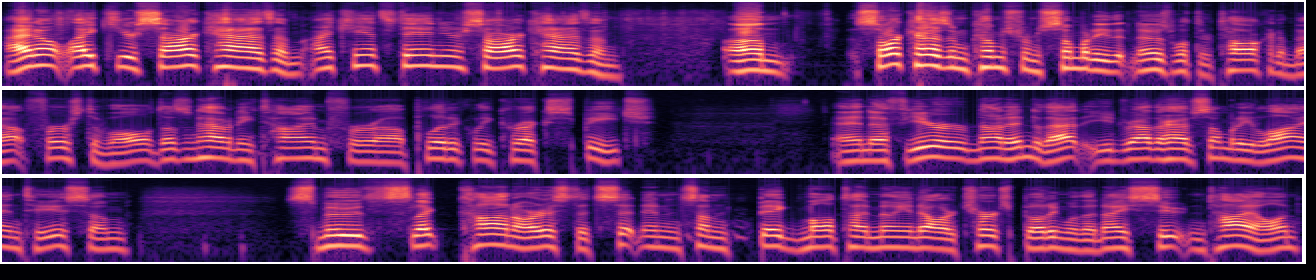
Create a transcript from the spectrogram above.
I don't like your sarcasm. I can't stand your sarcasm. Um, sarcasm comes from somebody that knows what they're talking about, first of all, doesn't have any time for uh, politically correct speech. And if you're not into that, you'd rather have somebody lying to you, some smooth, slick con artist that's sitting in some big multi million dollar church building with a nice suit and tie on,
